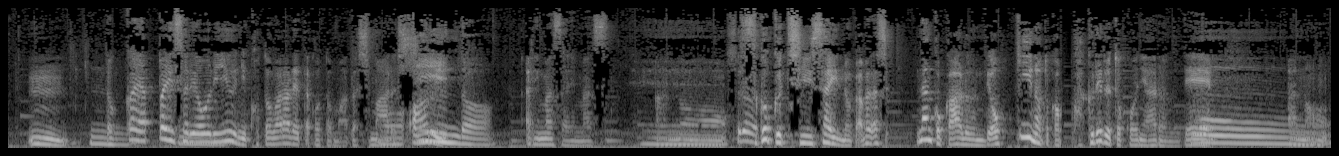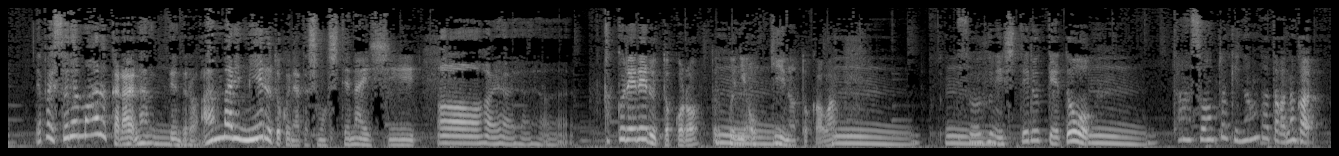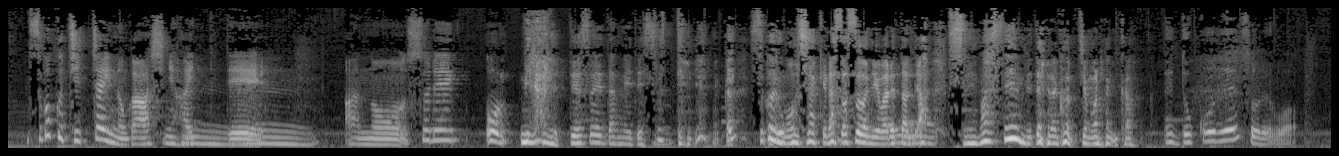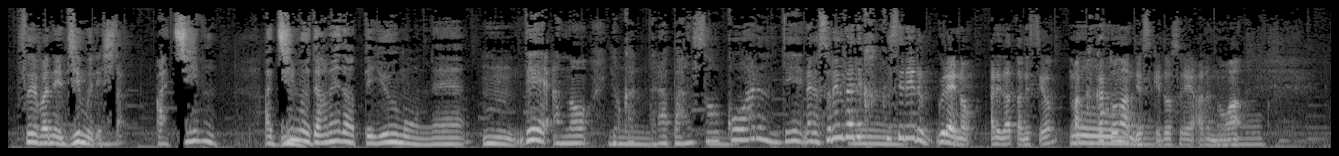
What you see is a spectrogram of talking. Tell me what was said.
うん、とかやっぱりそれを理由に断られたことも私もあるし、あるんだ。ありますあります。あのすごく小さいのが私何個かあるんで大きいのとか隠れるところにあるんで、うんあのやっぱりそれもあるからなんて言うんだろう、あんまり見えるところに私もしてないしああはいはいはいはい隠れれるところ特に大きいのとかは、うん。そういう風にしてるけど、うん。ただその時何だったかなんかすごくちっちゃいのが足に入ってて、うんあのそれを見られてそれダメですってなんかすごい申し訳なさそうに言われたんで、うん。あすいませんみたいなこっちもなんか。えどこでそれは？それはねジムでした。あジム。あジムダメだって言うもんね、うん、であのよかったら絆創膏あるんで、なんかそれぐらいで隠せれるぐらいのあれだったんですよ、まあ、うん。かかとなんですけどそれあるのは、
